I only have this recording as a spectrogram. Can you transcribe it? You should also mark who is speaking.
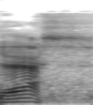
Speaker 1: Yes.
